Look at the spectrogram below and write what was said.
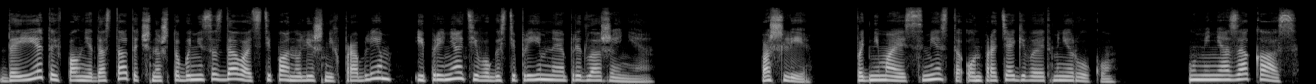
Да и этой вполне достаточно, чтобы не создавать Степану лишних проблем и принять его гостеприимное предложение. «Пошли», Поднимаясь с места, он протягивает мне руку. «У меня заказ»,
